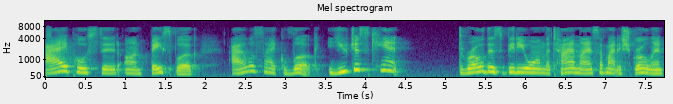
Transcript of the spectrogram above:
i posted on facebook i was like look you just can't throw this video on the timeline, somebody scrolling.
